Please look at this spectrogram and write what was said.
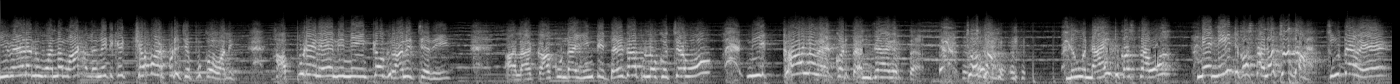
ఈవేళ నువ్వు అన్న మాటలన్నిటికీ క్షమార్పణ చెప్పుకోవాలి. అప్పుడేనే నిన్ను ఇంట్లోకి రానిచ్చేది. అలా కాకుండా ఇంటి దరిదాపుల్లోకి వచ్చావో నీ కాళ్ళు వేకొడతాను జాగ్రత్త. చూద్దాం. నువ్వు నా ఇంటికి వస్తావో నేను నీ ఇంటికి వస్తానో చూద్దాం. చూద్దామే.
